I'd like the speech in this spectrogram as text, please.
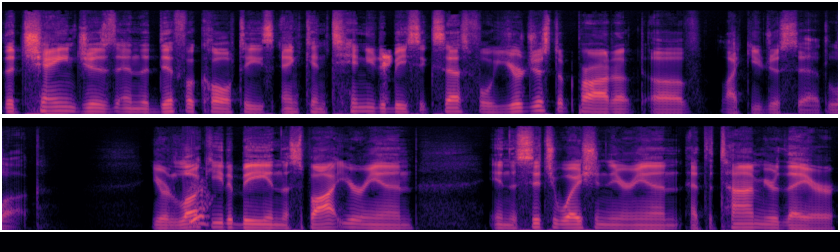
the changes and the difficulties and continue to be successful. You're just a product of, like you just said, luck. You're lucky to be in the spot you're in, in the situation you're in, at the time you're there,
